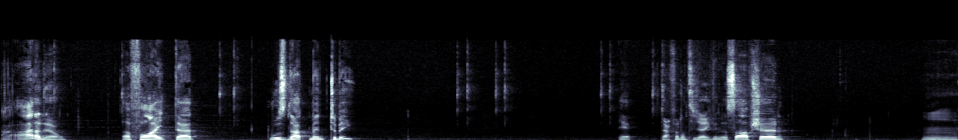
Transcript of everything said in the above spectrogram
I, I don't know, a fight that was not meant to be. Yep, definitely taking this option. Hmm.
